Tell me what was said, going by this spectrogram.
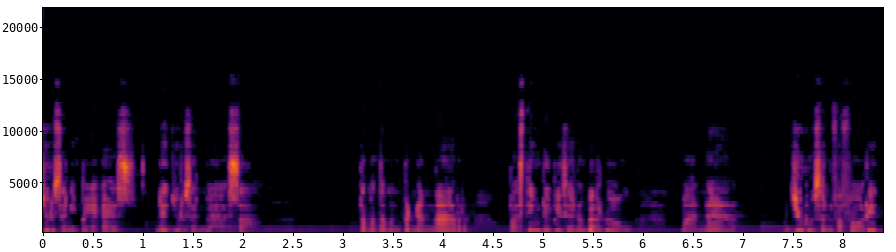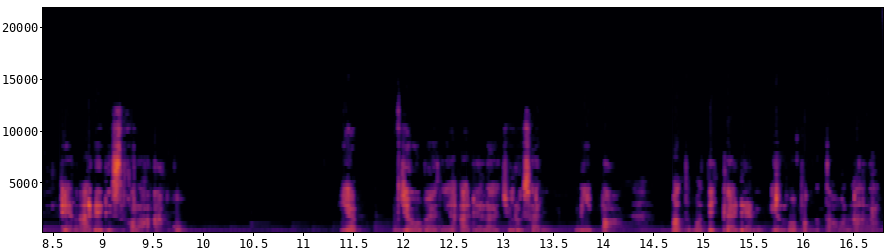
jurusan IPS, dan jurusan bahasa. Teman-teman pendengar pasti udah bisa nebak dong mana jurusan favorit yang ada di sekolah aku. Yap, jawabannya adalah jurusan MIPA, Matematika dan Ilmu Pengetahuan Alam,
